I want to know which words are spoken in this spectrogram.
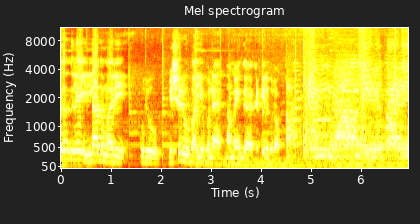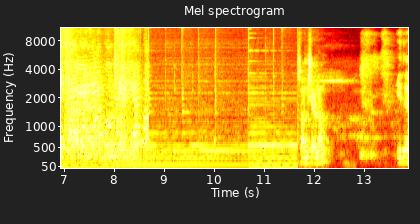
உலகத்திலே இல்லாத மாதிரி ஒரு விஸ்வரூப ஐயப்பனை நம்ம இங்க கட்டியிருக்கிறோம். சுவாமி சரணம் இது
